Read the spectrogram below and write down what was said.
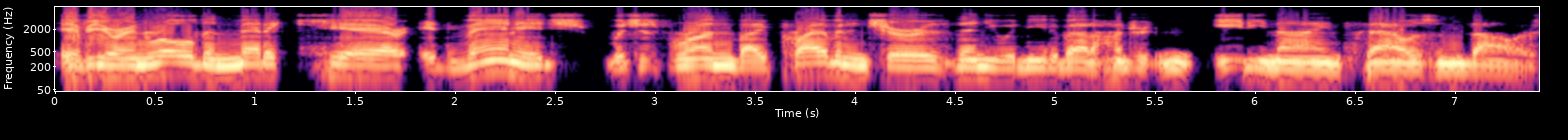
If you're enrolled in Medicare Advantage, which is run by private insurers, then you would need about $189,000.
